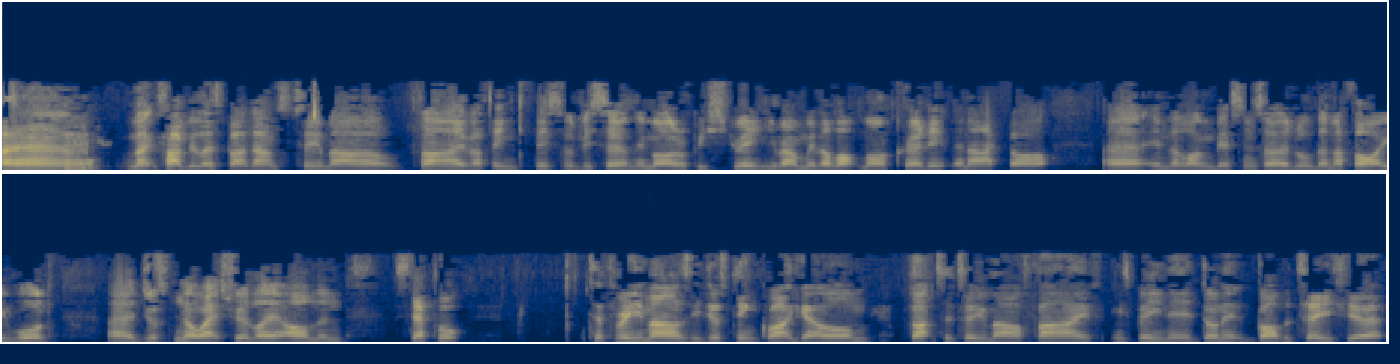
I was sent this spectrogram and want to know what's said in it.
Uh, McFabulous back down to 2 mile 5. I think this will be certainly more up his street. He ran with a lot more credit than I thought uh, in the long distance hurdle than I thought he would. Uh, just no extra late on and step up to three miles. He just didn't quite get home. Back to two mile five. He's been here, done it, bought the t-shirt.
